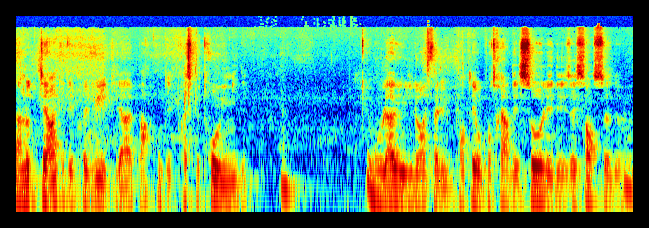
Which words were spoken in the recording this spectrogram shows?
un autre terrain qui était prévu et qui là, par contre, est presque trop humide. Mm. Où là, il aurait fallu planter au contraire des saules et des essences de, Mm.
